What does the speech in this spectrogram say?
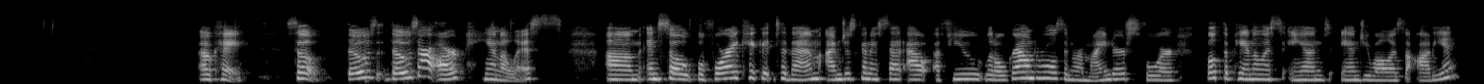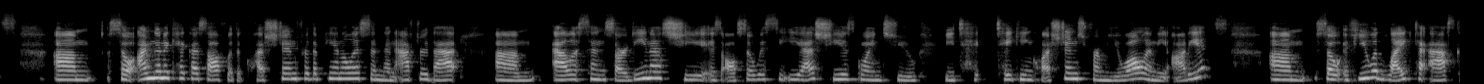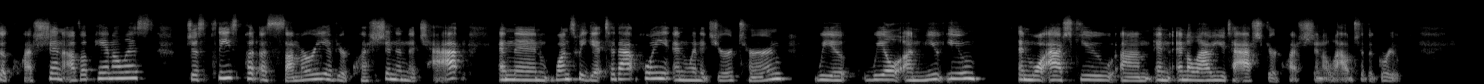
Okay, so those, those are our panelists. Um, and so before I kick it to them, I'm just going to set out a few little ground rules and reminders for both the panelists and, and you all as the audience. Um, so I'm going to kick us off with a question for the panelists. And then after that, um, Allison Sardinas, she is also with CES. She is going to be taking questions from you all in the audience. Um, so if you would like to ask a question of a panelist, just please put a summary of your question in the chat. And then once we get to that point and when it's your turn, we, we'll unmute you and we'll ask you um, and, and allow you to ask your question aloud to the group.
